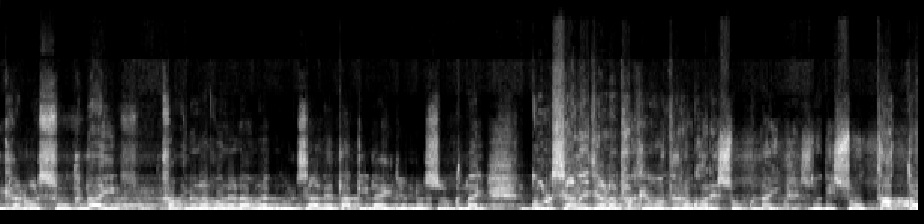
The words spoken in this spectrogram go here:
এখানেও সুখ নাই। আপনারা বলেন, আমরা গুলশানে থাকি না এই জন্য সুখ নাই। গুলশানে যারা থাকে, ওদেরও ঘরে সুখ নাই। যদি সুখ থাকতো,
